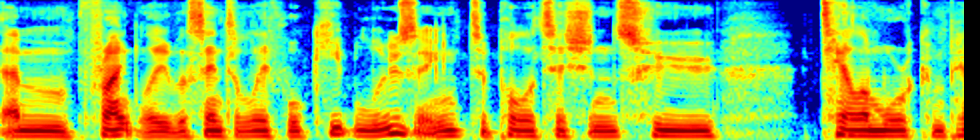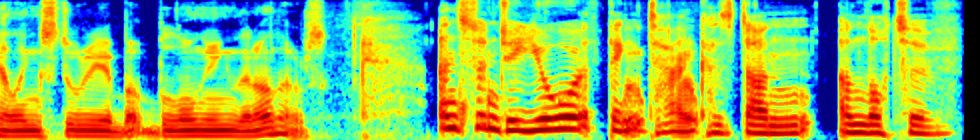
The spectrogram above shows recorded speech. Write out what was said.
um, frankly, the centre left will keep losing to politicians who tell a more compelling story about belonging than others. And Sunder, your think tank has done a lot of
